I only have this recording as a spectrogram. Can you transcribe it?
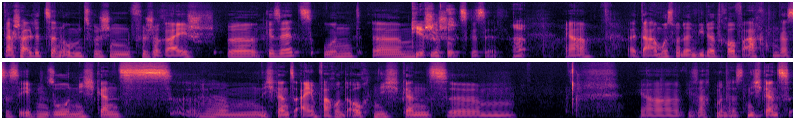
Da schaltet es dann um zwischen Fischereigesetz und ähm, Tierschutz. Tierschutzgesetz. Ja. Ja, äh, da muss man dann wieder drauf achten. Das ist eben so nicht ganz, ähm, nicht ganz einfach und auch nicht ganz, ähm, ja, wie sagt man das, nicht ganz,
